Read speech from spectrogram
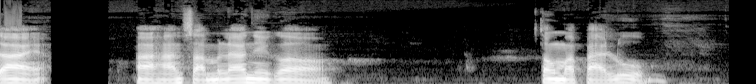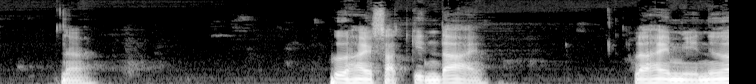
ได้อาหารสัตว์มาแล้วนี่ก็ต้องมาแปรรูปนะ เพื่อให้สัตว์กินได้ และให้มีเนื้อ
